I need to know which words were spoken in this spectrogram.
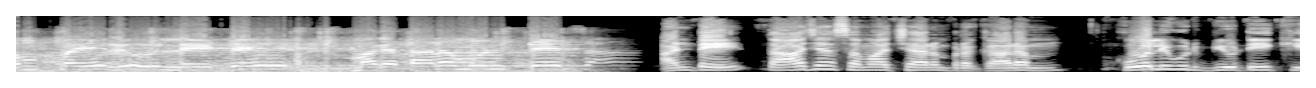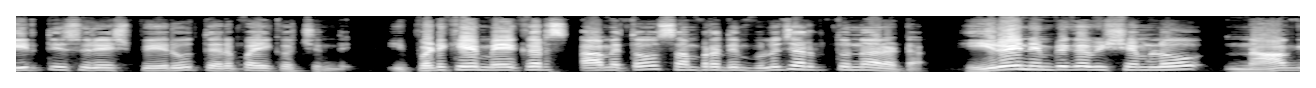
అంపైరు లేడే మగతనం ఉంటే అంటే తాజా సమాచారం ప్రకారం కోలీవుడ్ బ్యూటీ కీర్తి సురేష్ పేరు తెరపైకొచ్చింది. ఇప్పటికే మేకర్స్ ఆమెతో సంప్రదింపులు జరుపుతున్నారట. హీరోయిన్ ఎంపిక విషయంలో నాగ్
